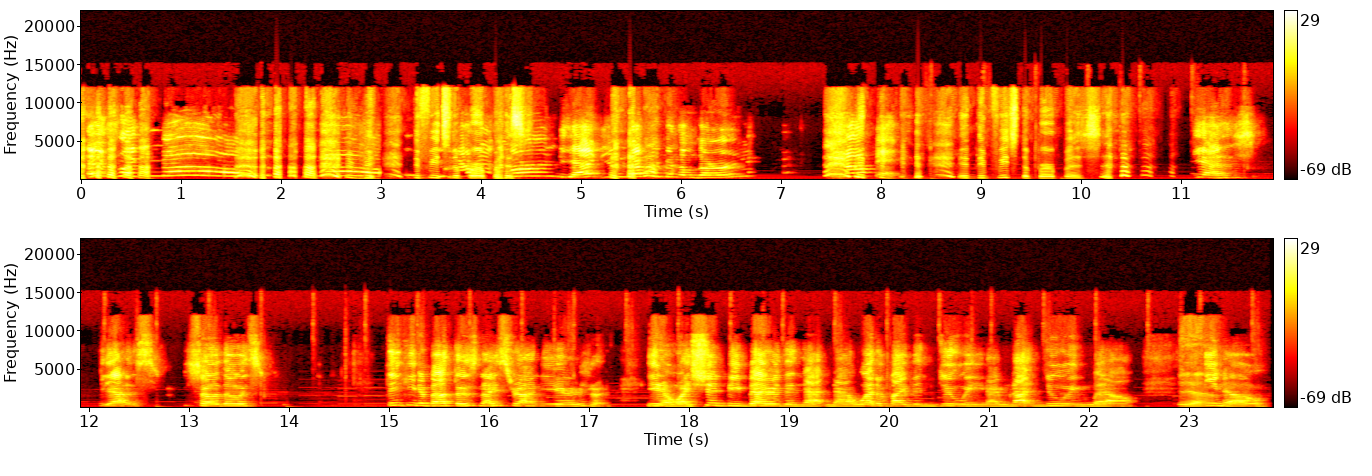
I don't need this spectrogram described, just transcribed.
And it's like, no, It de- defeats you the purpose. learned yet. You're never to learn. Stop it. it defeats the purpose. Yes, yes. So those thinking about those nice round years, uh, you know, I should be better than that now. What have I been doing? I'm not doing well, yeah. you know.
